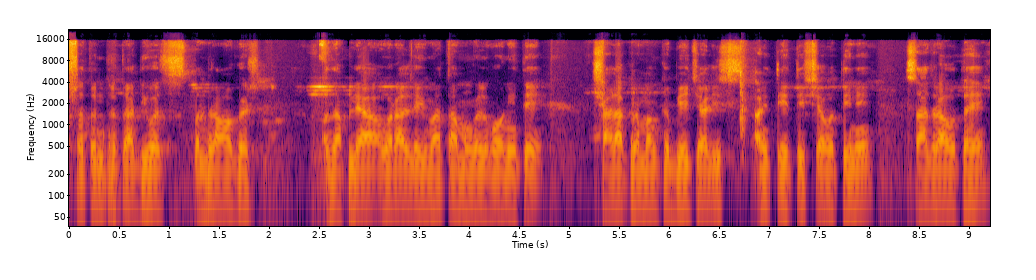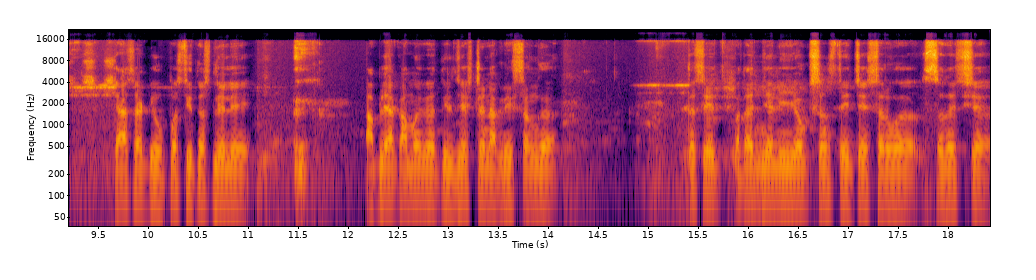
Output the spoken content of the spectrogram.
स्वतंत्रता दिवस पंधरा ऑगस्ट. आज आपल्या वरालदेवी माता मंगलभवन येथे शाळा क्रमांक बेचाळीस आणि तेहतीसच्या वतीने साजरा होत आहे. त्यासाठी उपस्थित असलेले आपल्या कामगारातील ज्येष्ठ नागरिक संघ तसेच पतंजली योग संस्थेचे सर्व सदस्य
